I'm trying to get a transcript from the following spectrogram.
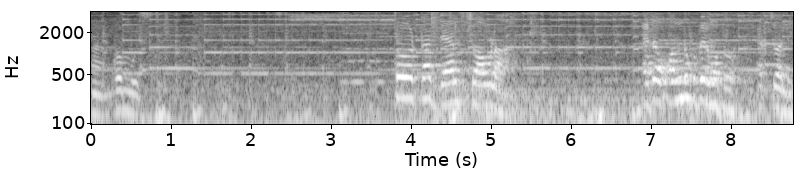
হ্যাঁ গম্বুজ। তো ওটা দেয়াল চওড়া। একটা অন্ধকূপের মতো অ্যাকচুয়ালি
